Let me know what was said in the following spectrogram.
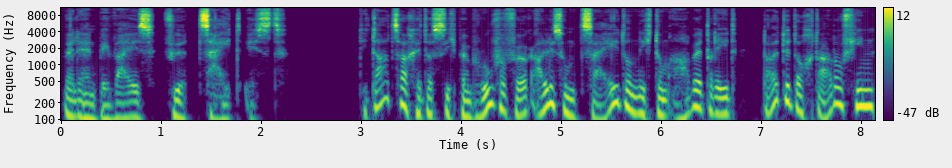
weil er ein Beweis für Zeit ist. Die Tatsache, dass sich beim Proof of Work alles um Zeit und nicht um Arbeit dreht, deutet auch darauf hin,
